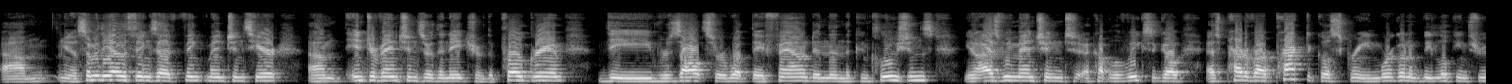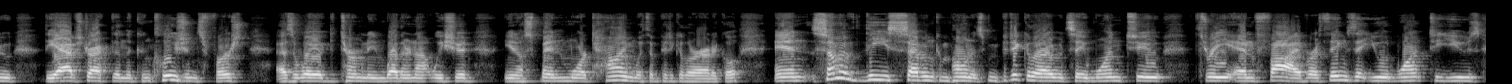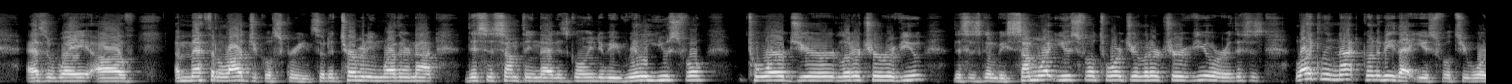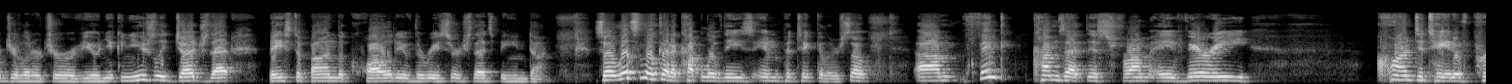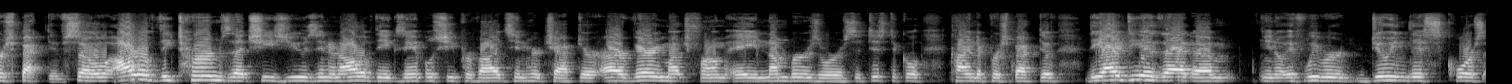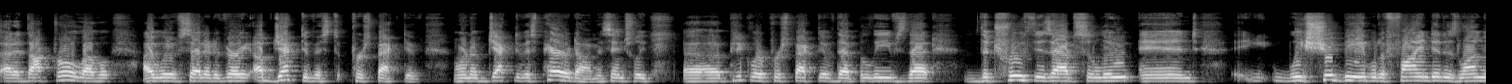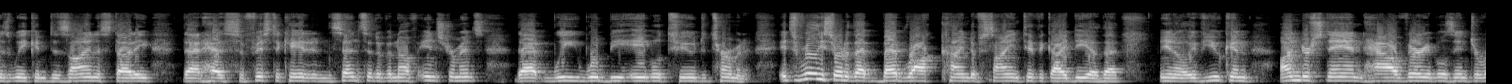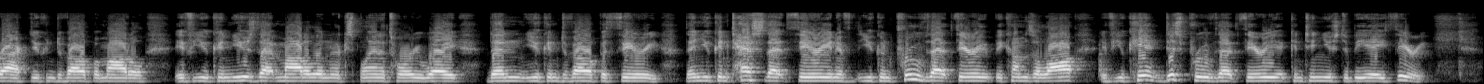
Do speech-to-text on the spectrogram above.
um, you know, some of the other things that Fink mentions here, um, interventions are the nature of the program, the results are what they found, and then the conclusions. You know, as we mentioned a couple of weeks ago, as part of our practical screen, we're going to be looking through the abstract and the conclusions first as a way of determining whether or not we should, you know, spend more time with a particular article. And some of these seven components, in particular, I would say one, two, three, and five, are things that you would want to use as a way of a methodological screen. So determining whether or not this is something that is going to be really useful towards your literature review, this is going to be somewhat useful towards your literature review, or this is likely not going to be that useful towards your literature review. And you can usually judge that based upon the quality of the research that's being done. So let's look at a couple of these in particular. So um, Fink comes at this from a very quantitative perspective. So all of the terms that she's using and all of the examples she provides in her chapter are very much from a numbers or a statistical kind of perspective. The idea that um, you know, if we were doing this course at a doctoral level, I would have said at a very objectivist perspective or an objectivist paradigm, essentially a particular perspective that believes that the truth is absolute and we should be able to find it as long as we can design a study that has sophisticated and sensitive enough instruments that we would be able to determine it. It's really sort of that bedrock kind of scientific idea that you know, if you can understand how variables interact, you can develop a model. If you can use that model in an explanatory way, then you can develop a theory. Then you can test that theory, and if you can prove that theory, it becomes a law. If you can't disprove that theory, it continues to be a theory.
